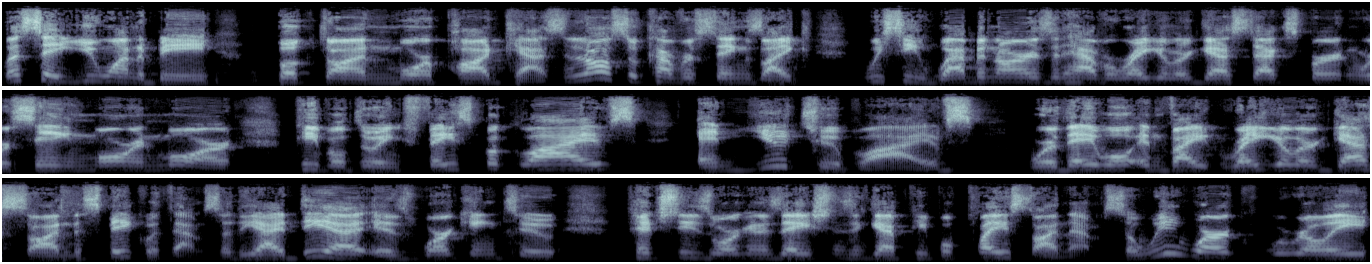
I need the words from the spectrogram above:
let's say you want to be booked on more podcasts, and it also covers things like we see webinars that have a regular guest expert, and we're seeing more and more people doing Facebook lives and YouTube lives where they will invite regular guests on to speak with them. So the idea is working to pitch these organizations and get people placed on them. So we work really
